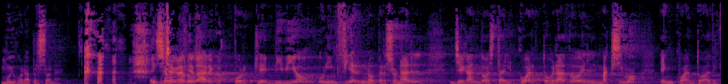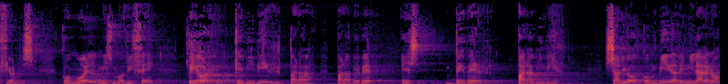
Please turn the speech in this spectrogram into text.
muy buena persona. en segundo lugar, porque vivió un infierno personal llegando hasta el cuarto grado, el máximo en cuanto a adicciones. Como él mismo dice, peor que vivir para, para beber es beber para vivir. Salió con vida de milagro,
